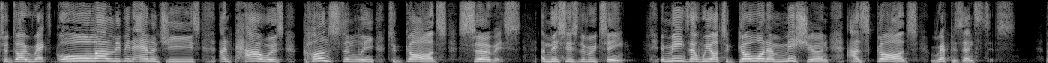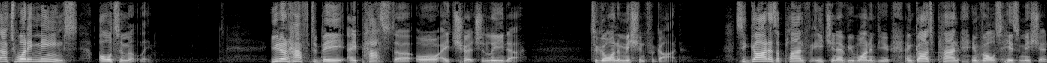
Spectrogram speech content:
to direct all our living energies and powers constantly to God's service. And this is the routine. It means that we are to go on a mission as God's representatives. That's what it means ultimately. You don't have to be a pastor or a church leader to go on a mission for God. See, God has a plan for each and every one of you, and God's plan involves His mission,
